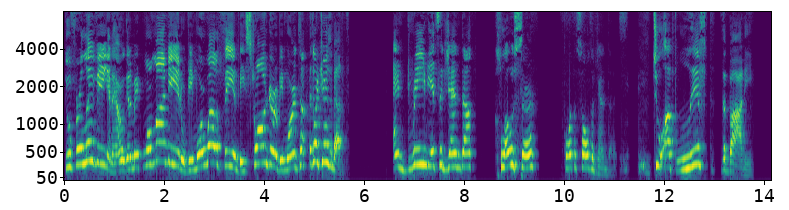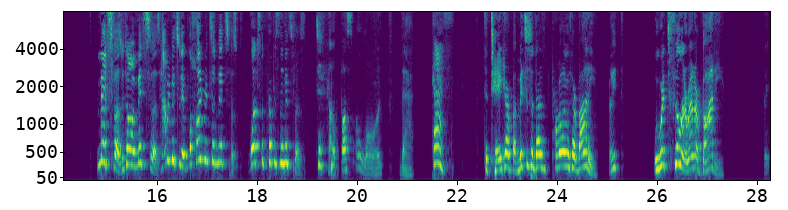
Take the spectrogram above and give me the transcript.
do for a living and how we're going to make more money and be more wealthy and be stronger and be more intelligent. That's what it cares about and bring its agenda closer to what the soul's agenda is. To uplift the body. Mitzvahs. We talk about mitzvahs. How many mitzvahs? We have hundreds of mitzvahs. What's the purpose of the mitzvahs? To help us along that path. To take our mitzvahs are done primarily with our body, right? We wear tefillin around our body. Right?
